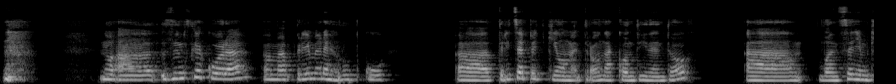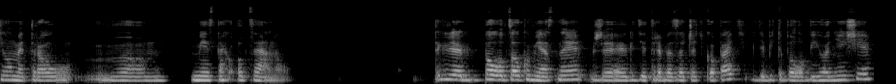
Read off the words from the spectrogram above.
no a zemská kôra má v priemere hrúbku 35 km na kontinentoch a len 7 km v miestach oceánov. Takže bolo celkom jasné, že kde treba začať kopať, kde by to bolo výhodnejšie.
